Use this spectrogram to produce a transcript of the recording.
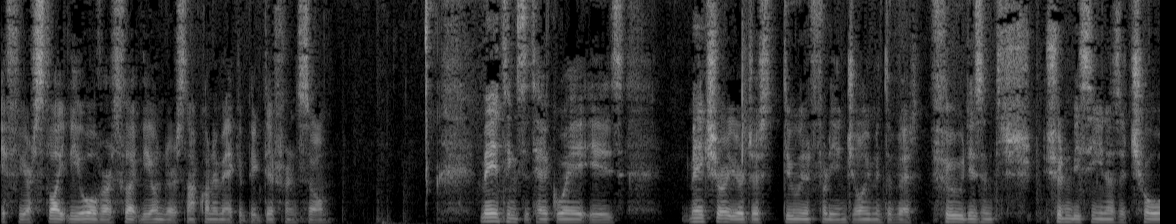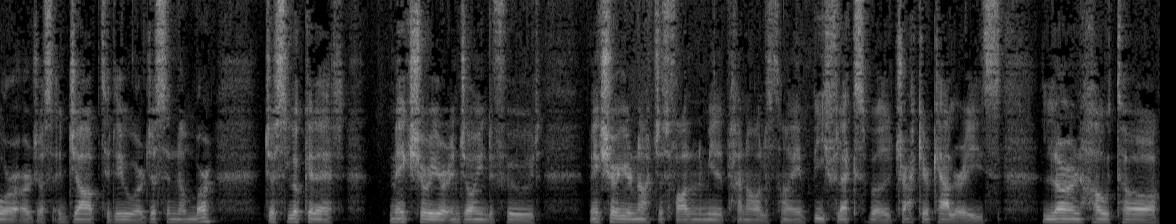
if you're slightly over, slightly under, it's not going to make a big difference. So, main things to take away is make sure you're just doing it for the enjoyment of it. Food isn't shouldn't be seen as a chore or just a job to do or just a number. Just look at it. Make sure you're enjoying the food. Make sure you're not just following a meal plan all the time. Be flexible. Track your calories. Learn how to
